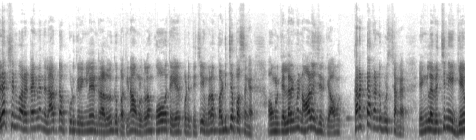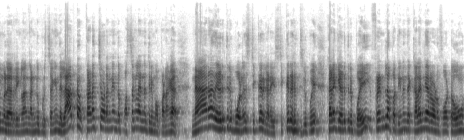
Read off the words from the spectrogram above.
எலெக்ஷன் வர டைமில் இந்த லேப்டாப் கொடுக்குறீங்களே என்ற அளவுக்கு பார்த்தீங்கன்னா அவங்களுக்கெல்லாம் கோவத்தை ஏற்படுத்திச்சு. இவங்கெல்லாம் படித்த பசங்க. அவங்களுக்கு எல்லாருக்குமே நாலேஜ் இருக்குது அவங்க கரெக்டாக கண்டுபிடிச்சாங்க எங்களை வச்சு நீங்கள் கேம் விளையாடுறீங்களாம் கண்டுபிடிச்சாங்க இந்த லேப்டாப் கிடச்ச உடனே இந்த பசங்களாம் என்ன தெரியுமா பண்ணாங்க? நேராக அதை எடுத்துகிட்டு போகணும் ஸ்டிக்கர் கடைக்கு ஸ்டிக்கர் எடுத்துகிட்டு போய் கடைக்கு எடுத்துகிட்டு போய் ஃப்ரெண்டில் பார்த்தீங்கன்னா இந்த கலைஞரோட ஃபோட்டோவும்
